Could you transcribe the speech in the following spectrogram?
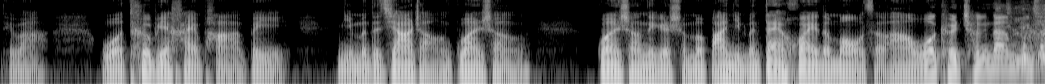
对吧？我特别害怕被你们的家长冠上冠上那个什么把你们带坏的帽子啊！我可承担不起。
